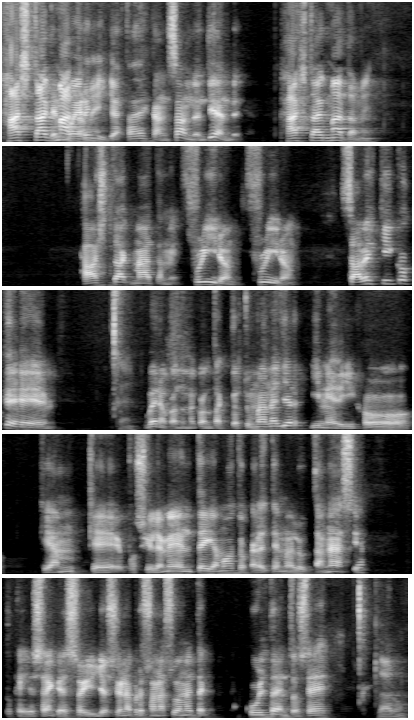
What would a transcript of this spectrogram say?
Hashtag mátame. y ya estás descansando, ¿entiendes? Hashtag mátame. Hashtag mátame. Freedom, freedom. ¿Sabes, Kiko, que Bueno, cuando me contactó tu manager y me dijo que, que posiblemente íbamos a tocar el tema de la eutanasia, porque ellos saben que soy, yo soy una persona sumamente culta, entonces, claro.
